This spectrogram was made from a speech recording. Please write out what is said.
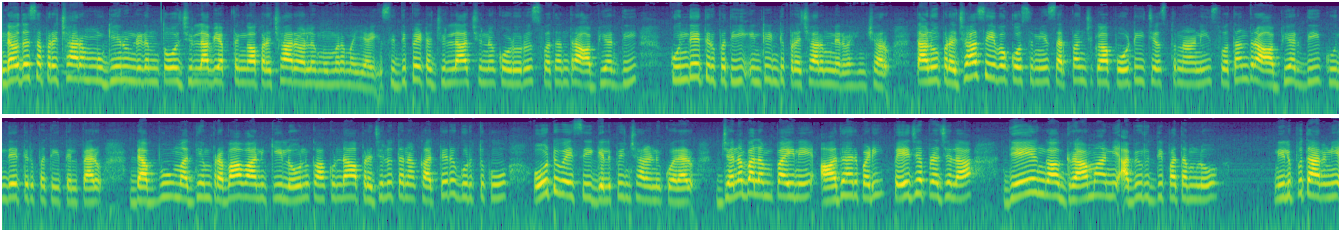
రెండవ దశ ప్రచారం ముగియనుండటంతో జిల్లా వ్యాప్తంగా ప్రచారాలు ముమ్మరమయ్యాయి. సిద్దిపేట జిల్లా చిన్నకోడూరు స్వతంత్ర అభ్యర్థి కుందే తిరుపతి ఇంటింటి ప్రచారం నిర్వహించారు. తాను ప్రజాసేవ కోసమే సర్పంచ్గా పోటీ చేస్తున్నానని స్వతంత్ర అభ్యర్థి కుందే తిరుపతి తెలిపారు. డబ్బు మద్యం ప్రభావానికి లోను కాకుండా ప్రజలు తన కత్తెర గుర్తుకు ఓటు వేసి గెలిపించాలని కోరారు. జనబలంపైనే ఆధారపడి పేద ప్రజల ధ్యేయంగా గ్రామాన్ని అభివృద్ధి పథంలో నిలుపుతారని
